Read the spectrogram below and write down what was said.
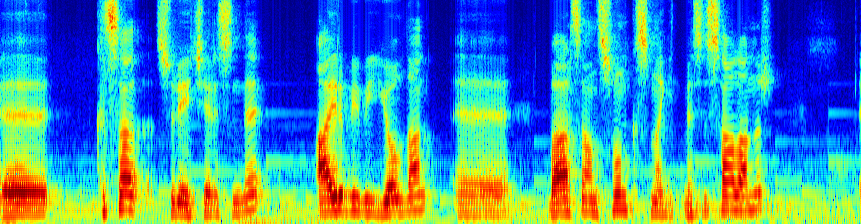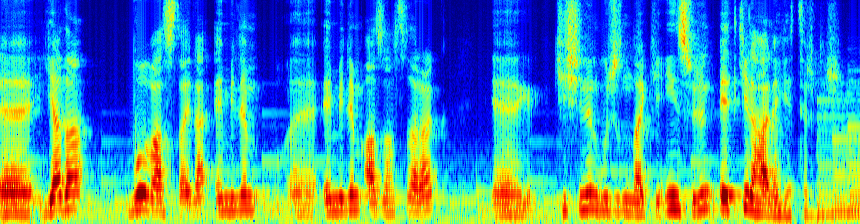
e, kısa süre içerisinde ayrı bir, bir yoldan e, bağırsağın son kısmına gitmesi sağlanır. E, ya da bu vasıtayla emilim e, emilim azaltılarak e, kişinin vücudundaki insülin etkili hale getirilir.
